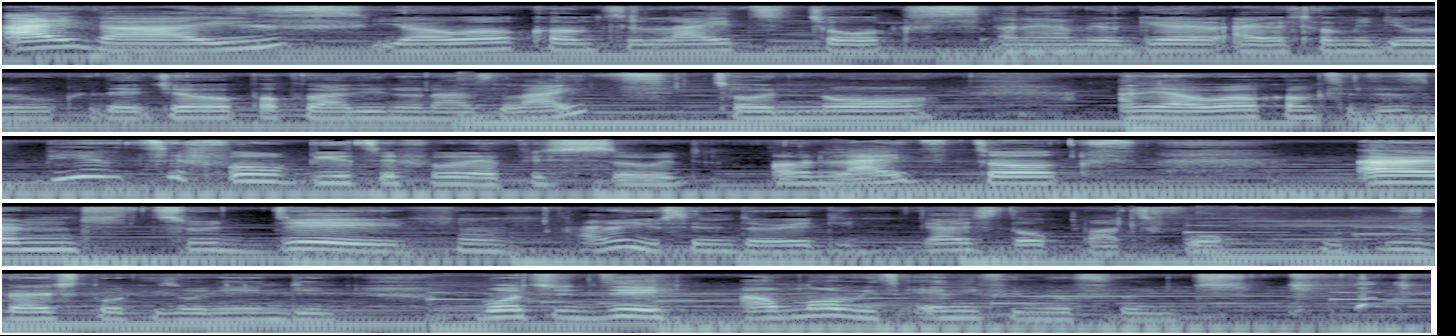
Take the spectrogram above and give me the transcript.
Hi guys, you're welcome to Light Talks, and I am your girl Ayotomi Diolo Kudejo, popularly known as Light Tono, and you're welcome to this beautiful, beautiful episode on Light Talks. And today, hmm, I know you've seen it already. Guys Talk Part 4. Hmm, this Guys Talk is unending. But today, I'm not with any female friend.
